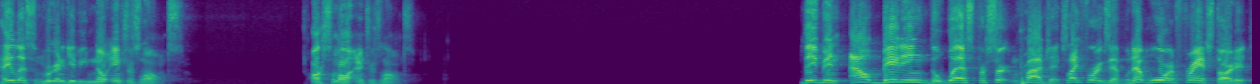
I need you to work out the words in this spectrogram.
Hey, listen, we're going to give you no interest loans or small interest loans. They've been outbidding the West for certain projects. Like, for example, that war in France started,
